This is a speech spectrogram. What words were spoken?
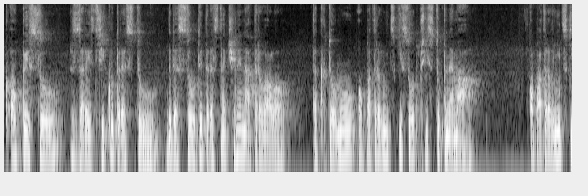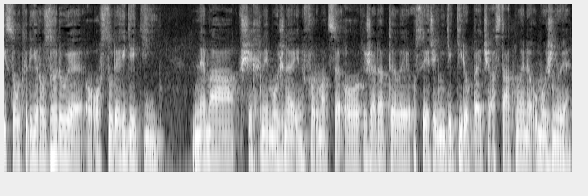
k opisu z rejstříku trestů, kde jsou ty trestné činy natrvalo, tak k tomu opatrovnický soud přístup nemá. Opatrovnický soud, který rozhoduje o osudech dětí, nemá všechny možné informace o žadateli o svěření dětí do péče a stát mu je neumožňuje.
